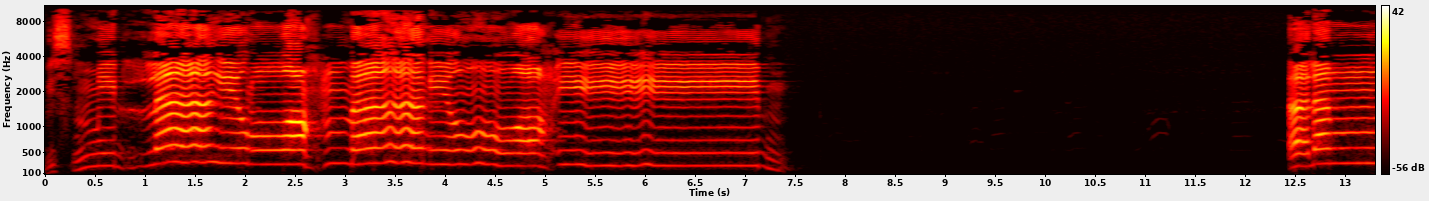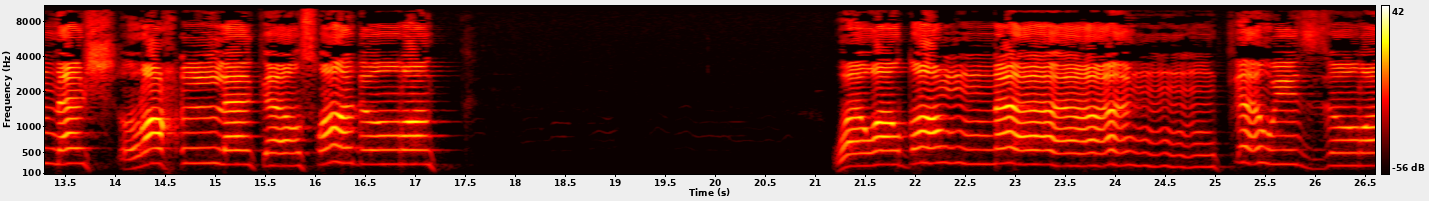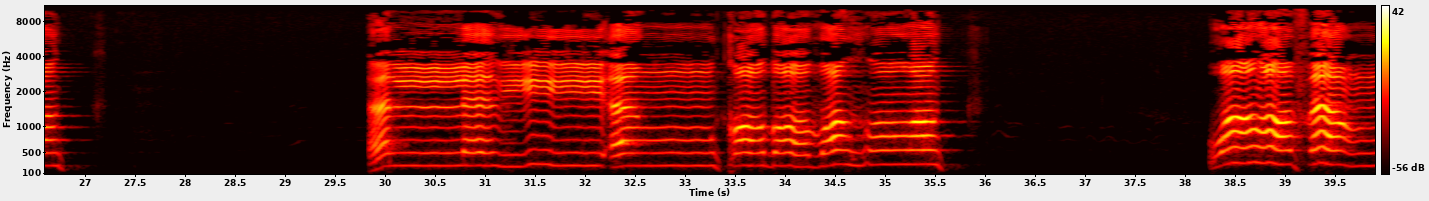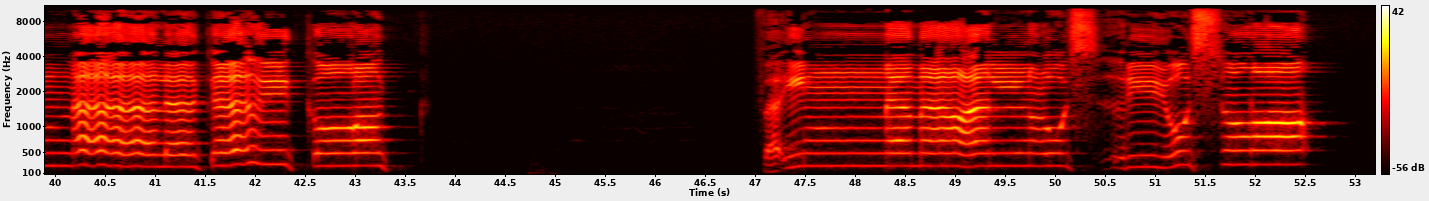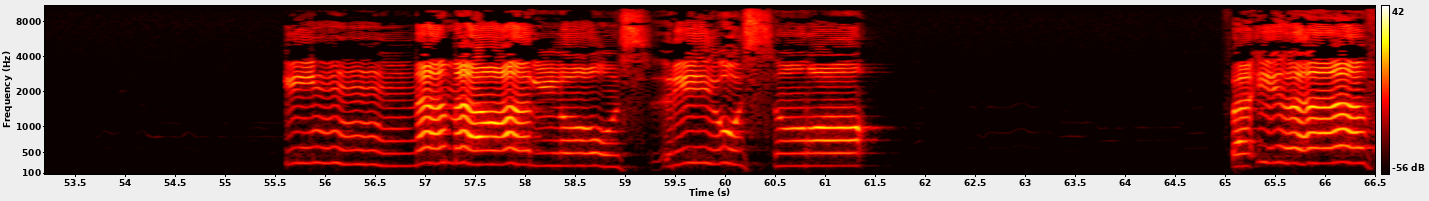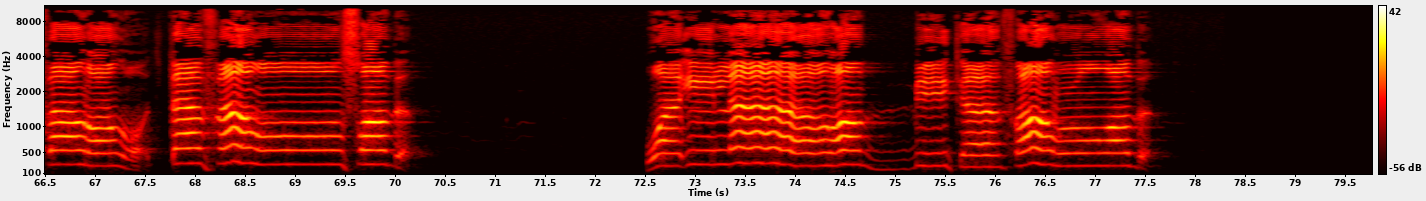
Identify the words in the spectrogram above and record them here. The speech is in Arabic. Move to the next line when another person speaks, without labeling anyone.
بسم الله الرحمن الرحيم. ألم نشرح لك صدرك ووضعنا الذي أنقض ظهرك ورفعنا لك ذكرك. فإن مع العسر يسرا. إن مع العسر يسرا. فإذا فرغت فانصب. وإلى ربك فارغب.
